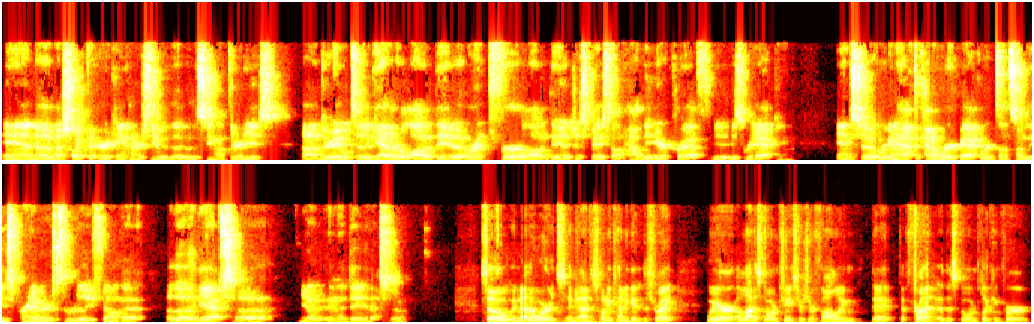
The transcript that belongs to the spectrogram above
And uh, much like the hurricane hunters do with the, with the C-130s, um, they're able to gather a lot of data or infer a lot of data just based on how the aircraft is reacting. And so we're going to have to kind of work backwards on some of these parameters to really fill in the the gaps, uh, you know, in the data. So. So, in other words, and I just want to kind of get this right, where a lot of storm chasers are following the the front of the storms, looking for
